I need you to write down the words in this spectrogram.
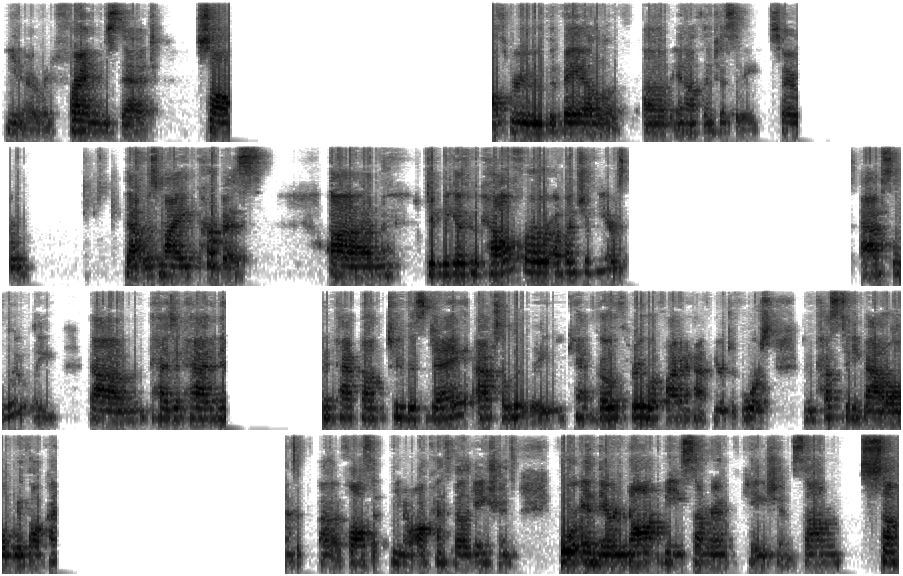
you know and friends that saw through the veil of, of inauthenticity. So that was my purpose. Um, did we go through hell for a bunch of years? Absolutely. Um, has it had an impact on to this day? Absolutely. You can't go through a five and a half year divorce and custody battle with all kinds of uh, false, you know, all kinds of allegations, for and there not be some ramification, some something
